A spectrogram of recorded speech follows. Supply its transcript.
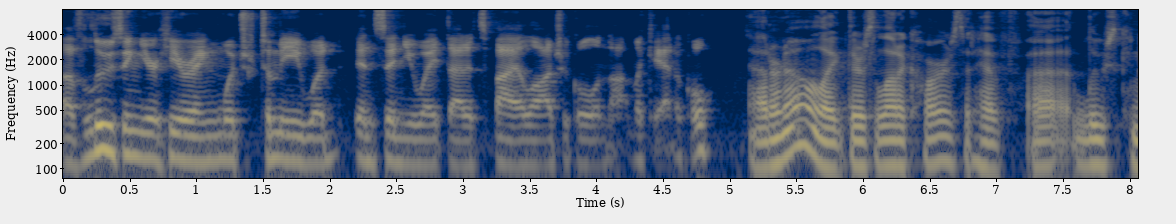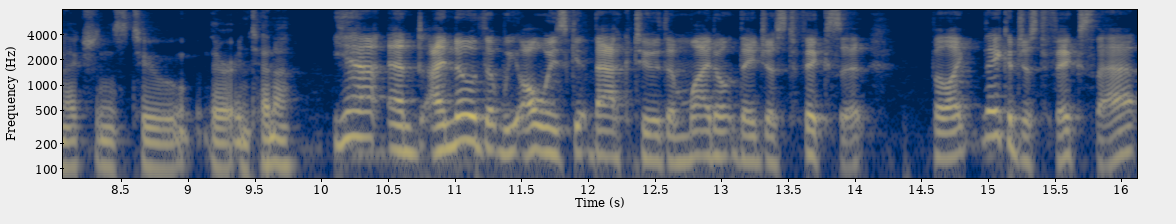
of losing your hearing, which to me would insinuate that it's biological and not mechanical. I don't know. Like, there's a lot of cars that have uh, loose connections to their antenna. Yeah, and I know that we always get back to them. Why don't they just fix it? But like, they could just fix that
